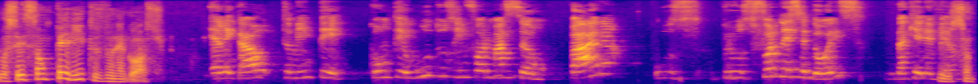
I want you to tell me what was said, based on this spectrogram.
vocês são peritos do negócio. É legal também ter conteúdos e informação para para os fornecedores daquele evento,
